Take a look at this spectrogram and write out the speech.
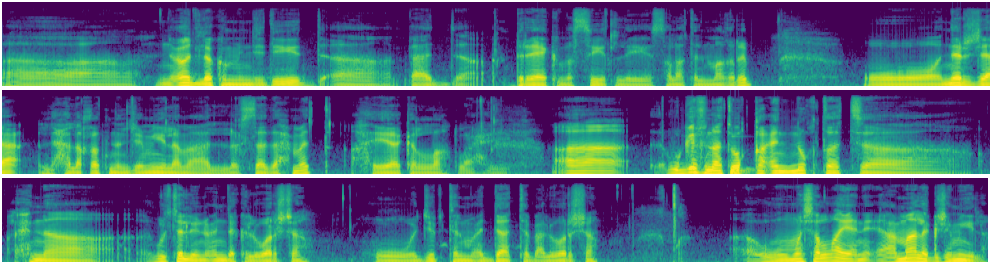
آه نعود لكم من جديد آه بعد بريك بسيط لصلاة المغرب ونرجع لحلقتنا الجميلة مع الأستاذ أحمد. حياك الله. الله يحييك. آه وقفنا أتوقع عند نقطة آه إحنا قلت لي إنه عندك الورشة وجبت المعدات تبع الورشة. وما شاء الله يعني أعمالك جميلة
